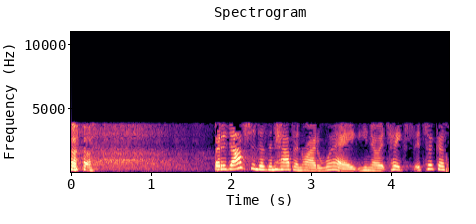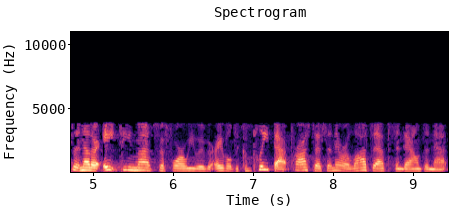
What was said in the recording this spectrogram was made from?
but adoption doesn't happen right away. You know, it takes, it took us another 18 months before we were able to complete that process. And there were lots of ups and downs in that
